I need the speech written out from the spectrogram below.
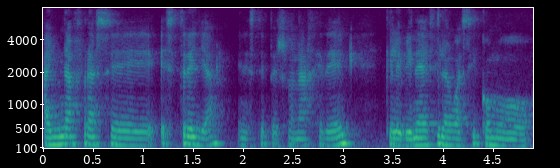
hay una frase estrella en este personaje de él que le viene a decir algo así como,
